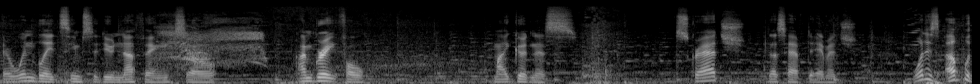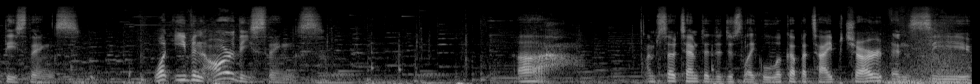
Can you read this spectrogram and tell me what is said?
Their Windblade seems to do nothing, so I'm grateful. My goodness. Scratch does have damage. What is up with these things? What even are these things? Ah, I'm so tempted to just like look up a type chart and see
